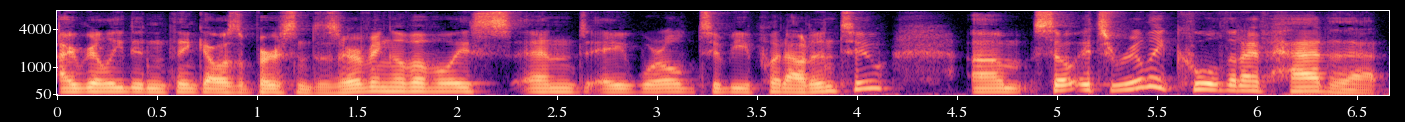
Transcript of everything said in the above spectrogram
I really didn't think I was a person deserving of a voice and a world to be put out into. Um, so it's really cool that I've had that.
